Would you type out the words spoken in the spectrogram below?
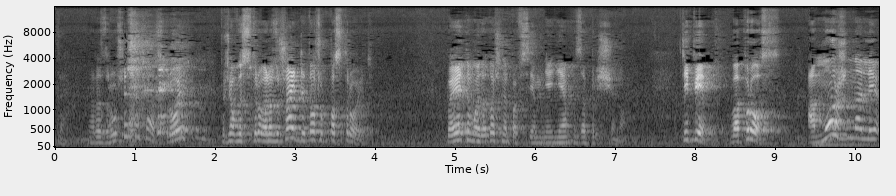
Это разрушить сначала, строить. Причем вы стро- разрушаете для того, чтобы построить. Поэтому это точно по всем мнениям запрещено. Теперь вопрос, а можно ли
